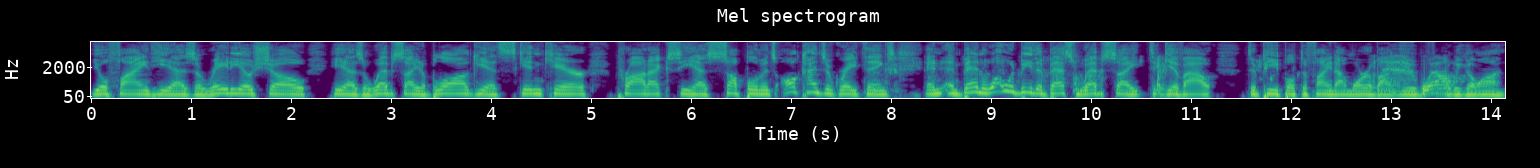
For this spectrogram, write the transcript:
you'll find he has a radio show. He has a website, a blog. He has skincare products. He has supplements, all kinds of great things. And, and Ben, what would be the best website to give out to people to find out more about you before Well- we go on?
